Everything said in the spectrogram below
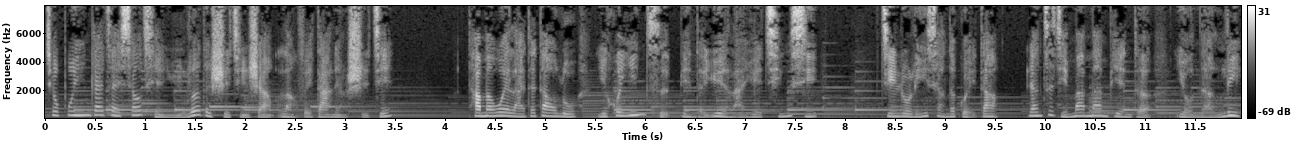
就不应该在消遣娱乐的事情上浪费大量时间。他们未来的道路也会因此变得越来越清晰，进入理想的轨道，让自己慢慢变得有能力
